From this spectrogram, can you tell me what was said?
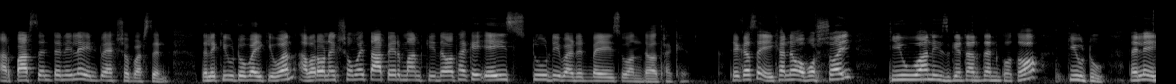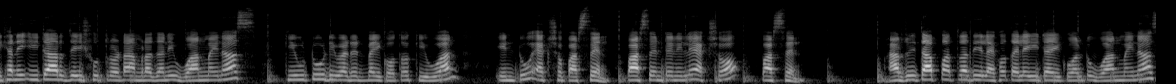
আর পার্সেন্টে নিলে ইন্টু একশো পার্সেন্ট তাহলে Q two by Q one আবার অনেক সময় তাপের মান কি দেওয়া থাকে? H two divided by H one দেওয়া থাকে। ঠিক আছে? এখানে অবশ্যই Q one is greater than কত? কিউ টু তাহলে এখানে ইটার যেই সূত্রটা আমরা জানি one minus Q two divided by কত? কিউ ওয়ান ইন্টু একশো পার্সেন্ট পার্সেন্টে নিলে একশো পার্সেন্ট আর যদি তাপমাত্রা দিয়ে লেখো তাহলে এটা equal to one minus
